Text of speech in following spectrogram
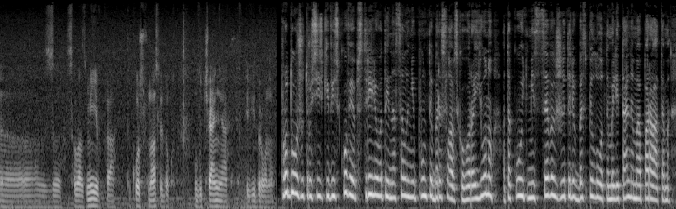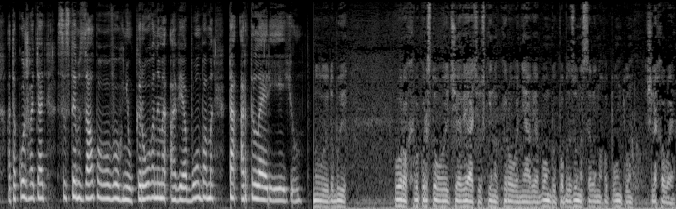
е, з села Зміївка, також внаслідок влучання дрону. Продовжують російські військові обстрілювати населені пункти Береславського району, атакують місцевих жителів безпілотними літальними апаратами, а також гатять систем залпового вогню керованими авіабомбами та артилерією. Минулої доби ворог, використовуючи авіацію, скинув керовані авіабомби поблизу населеного пункту Шляхове.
